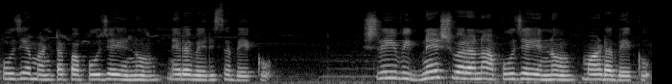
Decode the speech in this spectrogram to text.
ಪೂಜೆ ಮಂಟಪ ಪೂಜೆಯನ್ನು ನೆರವೇರಿಸಬೇಕು. ಶ್ರೀ ವಿಘ್ನೇಶ್ವರನ ಪೂಜೆಯನ್ನು ಮಾಡಬೇಕು.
